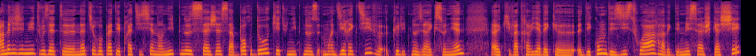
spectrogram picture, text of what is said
Armelle Génuit, vous êtes euh, naturopathe et praticienne en hypnose sagesse à Bordeaux, qui est une hypnose moins directive que l'hypnose ericksonienne, euh, qui va travailler avec euh, des contes, des histoires, avec des messages cachés.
